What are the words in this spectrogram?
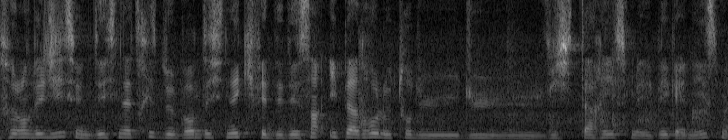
Solon Deji, c'est une dessinatrice de bande dessinée qui fait des dessins hyper drôles autour du, végétarisme et véganisme.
